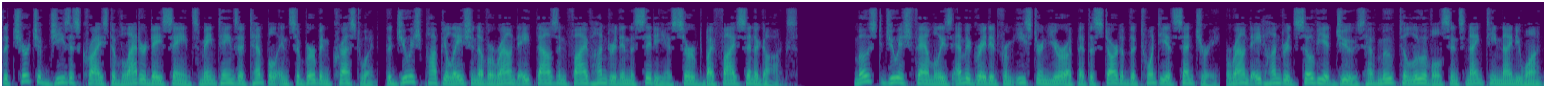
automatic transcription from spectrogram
The Church of Jesus Christ of Latter-day Saints maintains a temple in suburban Crestwood. The Jewish population of around 8,500 in the city is served by five synagogues. Most Jewish families emigrated from Eastern Europe at the start of the 20th century. Around 800 Soviet Jews have moved to Louisville since 1991.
